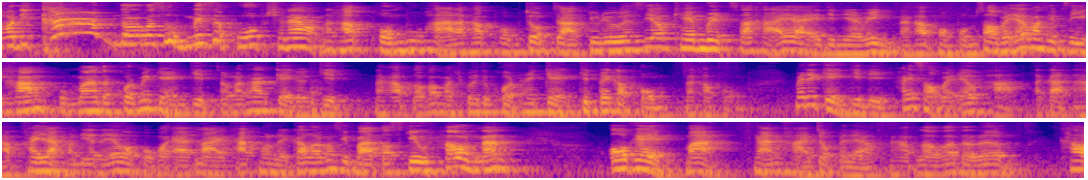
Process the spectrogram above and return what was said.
สวัสดีครับโดยกระสุมิสพูฟชาแนลนะครับ ผมภูผานะครับ ผมจบจาก University of Cambridge สาขา AI Engineering นะครับ ผมผมสอบไปเอลมา 14 ครั้ง ผมมาจากคนไม่เก่งอังกฤษจนกระทั่งเก่งอังกฤษนะครับ แล้วก็มาช่วยทุกคนให้เก่งอังกฤษไปกับผมนะครับผม ไม่ได้เก่งอังกฤษดี ให้สอบไปเอลผ่านละกันนะครับ ใครอยากมาเรียนเอลผมก็แอดไลน์ทักมาเลย990บาทต่อสกิลเท่านั้น โอเค มางานขายจบไปแล้วนะครับ เราก็จะเริ่มเข้า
